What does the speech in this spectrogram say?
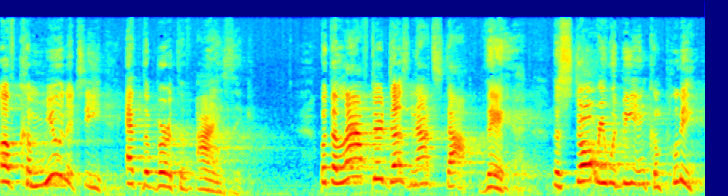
of community at the birth of Isaac. But the laughter does not stop there. The story would be incomplete.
